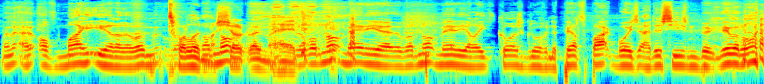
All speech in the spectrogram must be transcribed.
when I, of my era, there were twirling were, were my not, shirt around my head. There were not many. Uh, there were not many like Cosgrove and the Perth Park boys that had a season book. They were only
